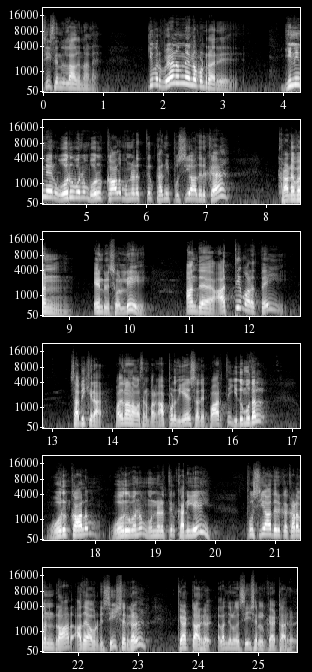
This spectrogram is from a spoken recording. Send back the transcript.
சீசன் இல்லாதனால. இவர் வேணும்னு என்ன பண்ணுறாரு இனிமேல் ஒருவனும் ஒரு காலம் உன்னிடத்தில் கனி புசியாதிருக்க கடவன் என்று சொல்லி அந்த அத்தி மரத்தை சபிக்கிறார். பதினாலாம் வசனம் பாருங்க. அப்பொழுது இயேசு அதை பார்த்து இது முதல் ஒரு காலம் ஒருவனும் முன்னிடத்தில் கனியை புசியாதிருக்க கடவன் என்றார். அதை அவருடைய சீஷர்கள் கேட்டார்கள். எல்லாம் சொல்லுங்கள் சீஷர்கள் கேட்டார்கள்.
